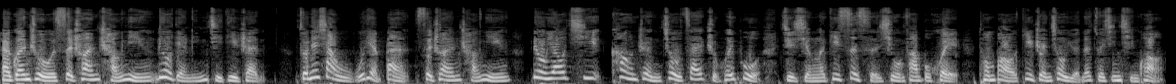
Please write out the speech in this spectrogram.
来关注四川长宁六点零级地震。昨天下午五点半，四川长宁六幺七抗震救灾指挥部举行了第四次新闻发布会，通报地震救援的最新情况。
